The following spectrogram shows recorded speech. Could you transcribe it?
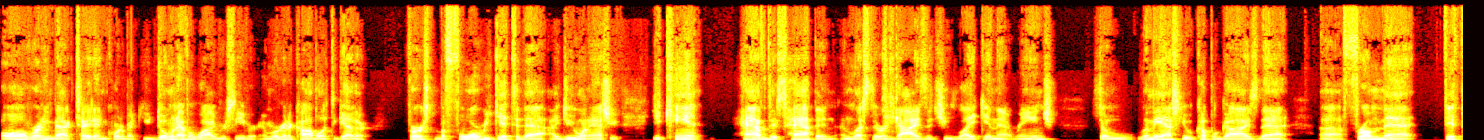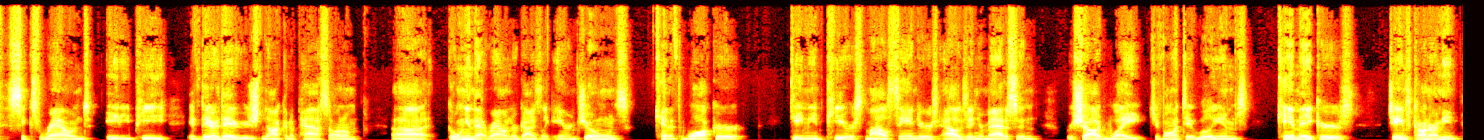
all running back, tight end, quarterback. You don't have a wide receiver, and we're going to cobble it together. First, before we get to that, I do want to ask you: you can't have this happen unless there are guys that you like in that range. So let me ask you a couple guys that uh, from that fifth, sixth round ADP, if they're there, you're just not going to pass on them. Uh, going in that round are guys like Aaron Jones, Kenneth Walker, Dameon Pierce, Miles Sanders, Alexander Mattison, Rachaad White, Javonte Williams, Cam Akers, James Conner. I mean,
